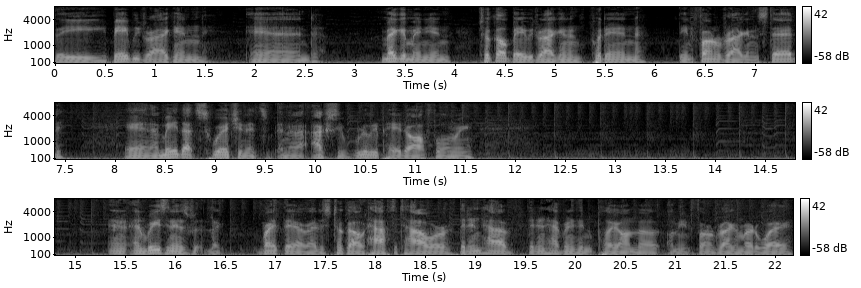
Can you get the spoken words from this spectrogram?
the Baby Dragon, and Mega Minion. Took out Baby Dragon and put in the Infernal Dragon instead and I made that switch and it's and it actually really paid off for me and, and reason is like right there. I just took out half the tower. They didn't have they didn't have anything to play on the on the Inferno Dragon right away,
